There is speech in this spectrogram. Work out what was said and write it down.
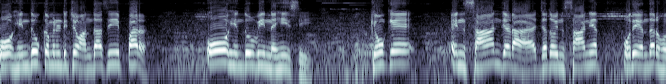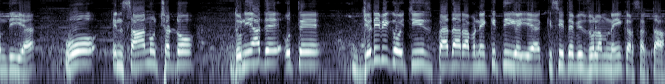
ਉਹ ਹਿੰਦੂ ਕਮਿਊਨਿਟੀ ਚੋਂ ਆਂਦਾ ਸੀ, ਪਰ ਉਹ ਹਿੰਦੂ ਵੀ ਨਹੀਂ ਸੀ। ਕਿਉਂਕਿ ਇਨਸਾਨ ਜਿਹੜਾ ਹੈ, ਜਦੋਂ ਇਨਸਾਨੀਅਤ ਉਹਦੇ ਅੰਦਰ ਹੁੰਦੀ ਹੈ, ਉਹ ਇਨਸਾਨ ਨੂੰ ਛੱਡੋ। ਦੁਨੀਆ ਦੇ ਉੱਤੇ ਜਿਹੜੀ ਵੀ ਕੋਈ ਚੀਜ਼ ਪੈਦਾ ਰੱਬ ਨੇ ਕੀਤੀ ਗਈ ਹੈ, ਕਿਸੇ ਤੇ ਵੀ ਜ਼ੁਲਮ ਨਹੀਂ ਕਰ ਸਕਦਾ।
